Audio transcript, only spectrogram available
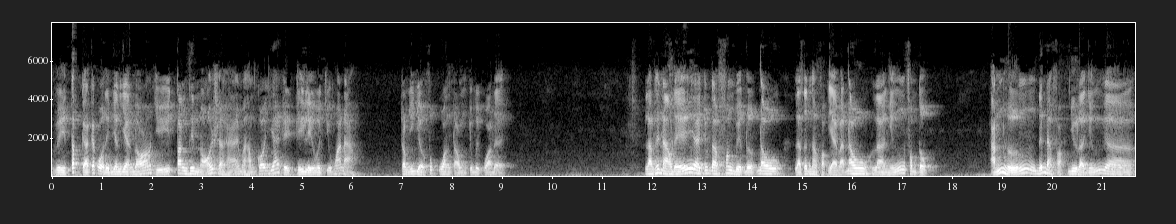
Vì tất cả các quan điểm dân gian đó chỉ tăng thêm nỗi sợ hãi mà không có giá trị trị liệu và chuyển hóa nào trong những giờ phút quan trọng chuẩn bị qua đời làm thế nào để ờ, chúng ta phân biệt được đâu là tinh thần Phật dạy và đâu là những phong tục ảnh hưởng đến đạo Phật như là những ờ,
